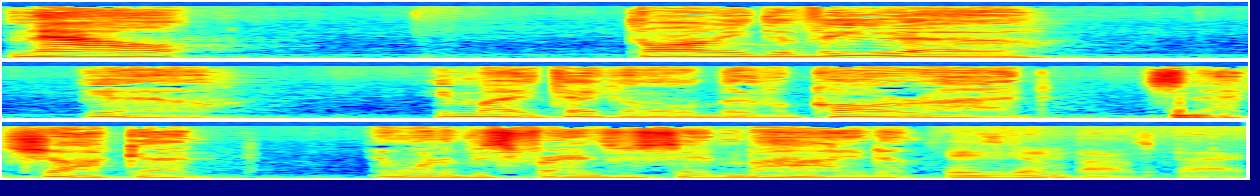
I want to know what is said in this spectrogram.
Now, Tommy DeVito, you know, he might have taken a little bit of a car ride, snatched shotgun, and one of his friends was sitting behind him. He's going to bounce back.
